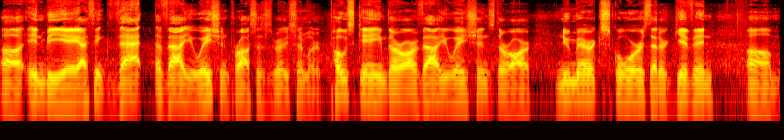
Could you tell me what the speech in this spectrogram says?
uh, NBA, I think that evaluation process is very similar. Post game, there are evaluations, there are numeric scores that are given. Um,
